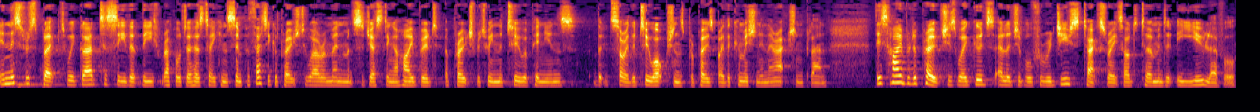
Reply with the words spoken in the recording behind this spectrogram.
In this respect, we're glad to see that the rapporteur has taken a sympathetic approach to our amendment suggesting a hybrid approach between the two opinions, the, sorry, the two options proposed by the Commission in their action plan. This hybrid approach is where goods eligible for reduced tax rates are determined at EU level,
